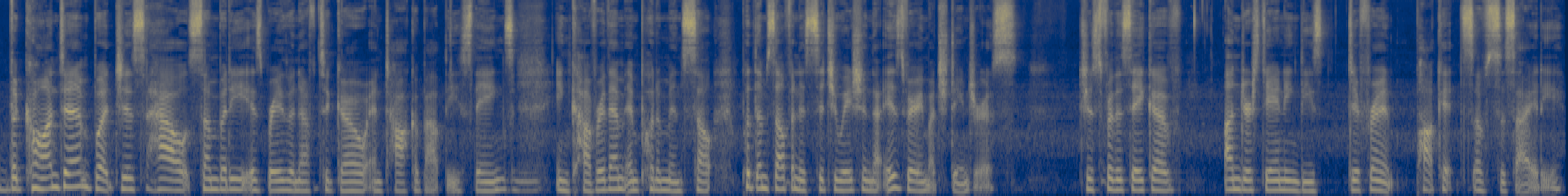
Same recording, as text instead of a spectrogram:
the content, but just how somebody is brave enough to go and talk about these things Mm-hmm. and cover them and put them in self put themselves in a situation that is very much dangerous, just for the sake of understanding these different pockets of society.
